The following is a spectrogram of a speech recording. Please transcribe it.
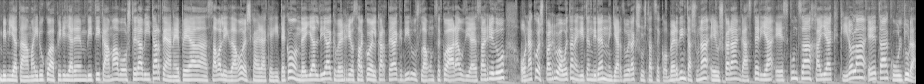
2013ko apirilaren bitik ama bostera bitartean epea zabalik dago eskaerak egiteko. Deialdiak berriozarko elkarteak diruz laguntzeko araudia ezagri du, honako esparru hauetan egiten diren jarduerak sustatzeko. Berdintasuna, euskara, gazteria, hezkuntza, jaiak, kirola eta kultura.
